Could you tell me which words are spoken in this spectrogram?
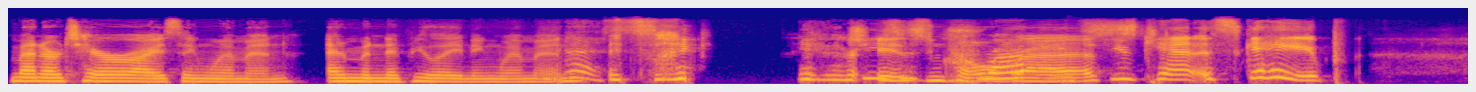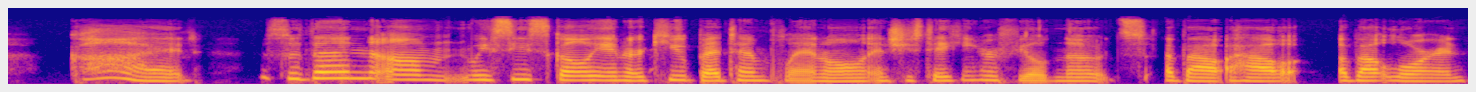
men are terrorizing women and manipulating women. Yes. It's like there Jesus is no Christ, rest. You can't escape. God. So then um, we see Scully in her cute bedtime flannel, and she's taking her field notes about how about Lauren,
